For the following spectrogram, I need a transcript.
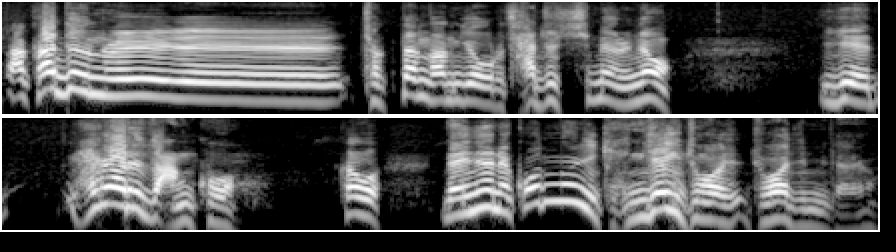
아카디온을 적당 간격으로 자주 치면은요, 이게 해가리도 않고, 그리고 내년에 꽃눈이 굉장히 좋아, 좋아집니다요.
